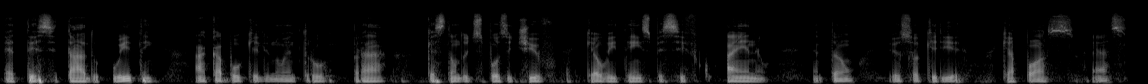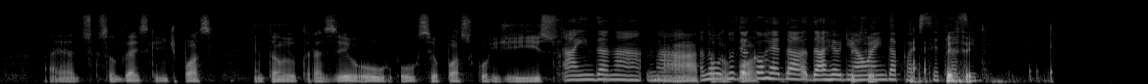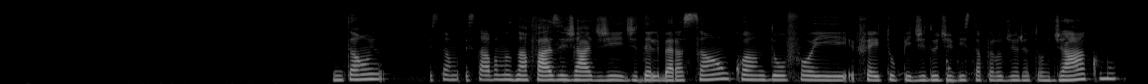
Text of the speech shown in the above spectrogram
é, ter citado o item, acabou que ele não entrou para a questão do dispositivo, que é o item específico, a Enel. Então, eu só queria que após essa, a discussão 10, que a gente possa então eu trazer ou, ou se eu posso corrigir isso ainda na, na, na ata, no, no, decorrer da, da reunião Perfeito. ainda pode ser Perfeito. trazido então estávamos na fase já de, de deliberação quando foi feito o pedido de vista pelo diretor Giacomo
